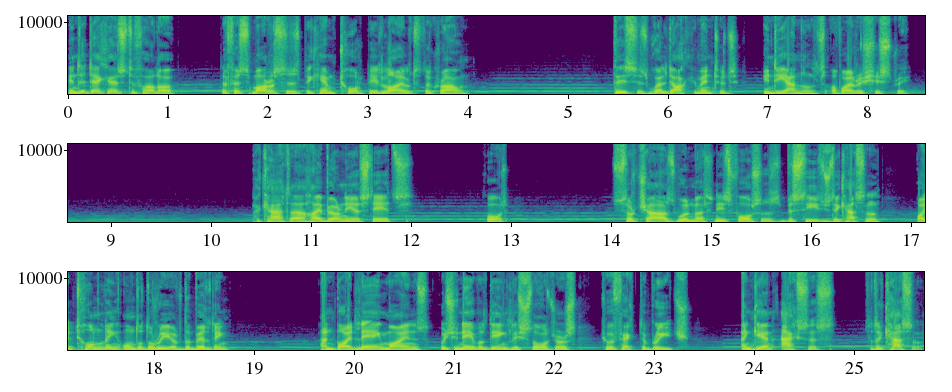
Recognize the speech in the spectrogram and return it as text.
In the decades to follow, the Fitzmaurices became totally loyal to the crown. This is well documented in the annals of Irish history. Pacata Hibernia states, quote, Sir Charles Wilmot and his forces besieged the castle by tunnelling under the rear of the building and by laying mines which enabled the English soldiers to effect a breach and gain access to the castle.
